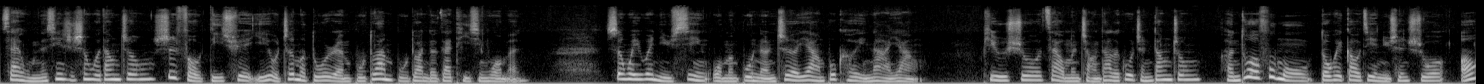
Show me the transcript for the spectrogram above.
在我们的现实生活当中，是否的确也有这么多人不断不断的在提醒我们，身为一位女性，我们不能这样，不可以那样。譬如说，在我们长大的过程当中，很多的父母都会告诫女生说：“哦，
